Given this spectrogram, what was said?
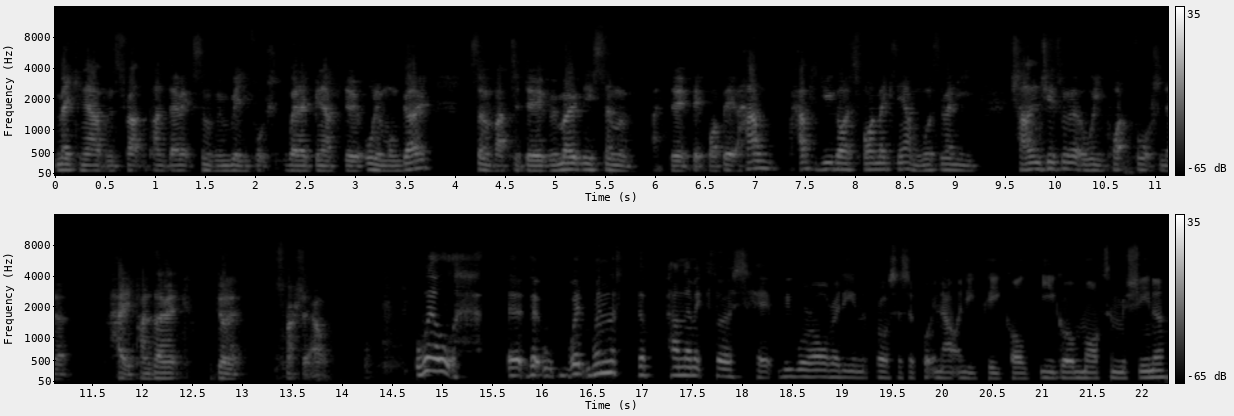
making albums throughout the pandemic. Some have been really fortunate where they've been able to do it all in one go. Some have had to do it remotely. Some have had to do it bit by bit. How how did you guys find making the album? Was there any challenges with it, or were you quite fortunate? Hey, pandemic, we've done it, smashed it out. Well, uh, the, when, when the, the pandemic first hit, we were already in the process of putting out an EP called Ego Mortem Machina,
